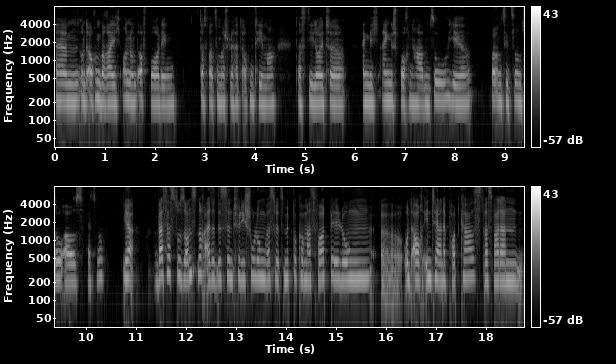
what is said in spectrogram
Ähm, und auch im Bereich On- und Offboarding. Das war zum Beispiel halt auch ein Thema, dass die Leute eigentlich eingesprochen haben, so hier bei uns sieht es so und so aus, weißt du? Ja, was hast du sonst noch? Also, das sind für die Schulungen, was du jetzt mitbekommen hast, Fortbildungen äh, und auch interne Podcasts. Was war dann,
